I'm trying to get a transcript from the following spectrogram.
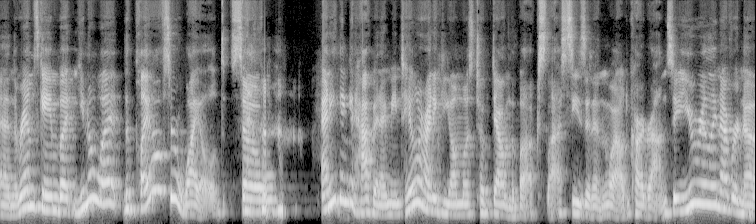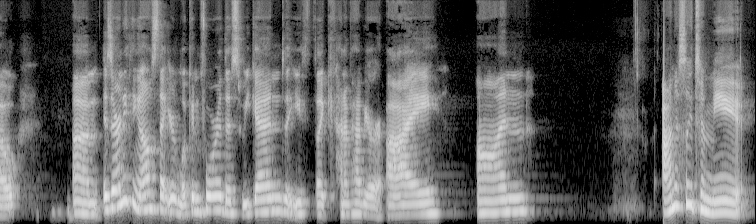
and the Rams game. But you know what? The playoffs are wild. So anything can happen. I mean, Taylor Heinicke almost took down the Bucs last season in the wild card round, so you really never know. Um, is there anything else that you're looking for this weekend that you like kind of have your eye on? Honestly, to me,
